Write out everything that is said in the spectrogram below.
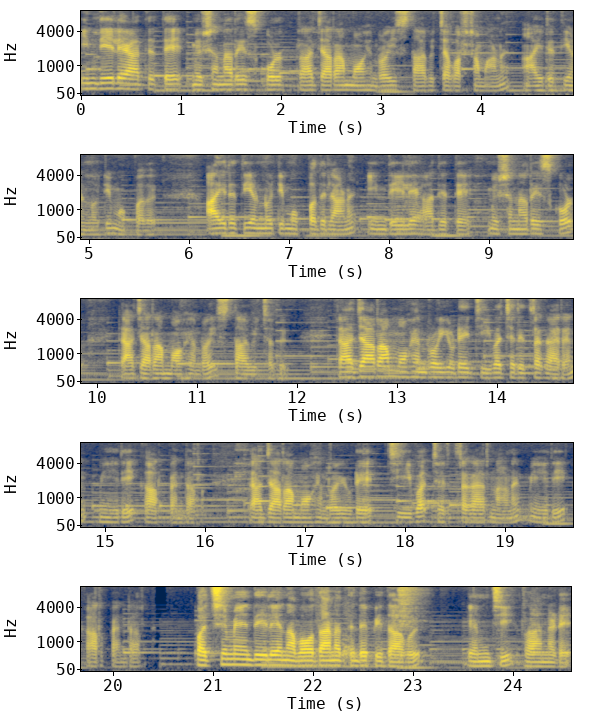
ഇന്ത്യയിലെ ആദ്യത്തെ മിഷണറി സ്കൂൾ രാജാറാം മോഹൻ റോയ് സ്ഥാപിച്ച വർഷമാണ് ആയിരത്തി എണ്ണൂറ്റി മുപ്പത് ആയിരത്തി എണ്ണൂറ്റി മുപ്പതിലാണ് ഇന്ത്യയിലെ ആദ്യത്തെ മിഷണറി സ്കൂൾ രാജാറാം മോഹൻ റോയ് സ്ഥാപിച്ചത്. രാജാറാം മോഹൻ റോയിയുടെ ജീവചരിത്രകാരൻ മേരി കാർപ്പന്റർ. രാജാറാം മോഹൻ റോയിയുടെ ജീവചരിത്രകാരനാണ് മേരി കാർപ്പന്റർ. പശ്ചിമേന്ത്യയിലെ നവോത്ഥാനത്തിന്റെ പിതാവ് എം ജി റാനഡെ.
